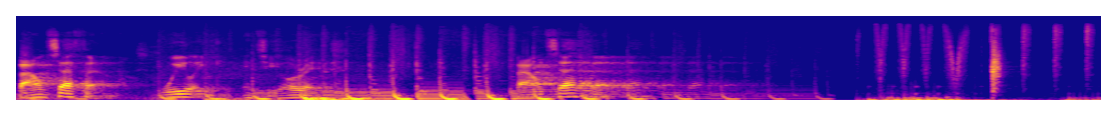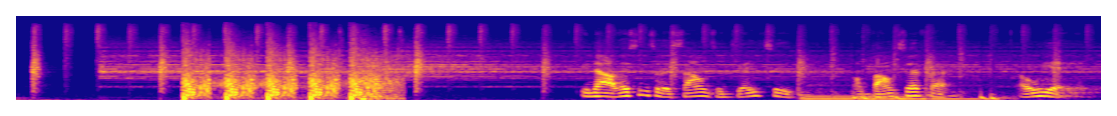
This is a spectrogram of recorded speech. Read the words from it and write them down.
Bounce FM, wheeling into your ears. Bounce FM. You now listen to the sounds of JT on Bounce FM. Oh yeah.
